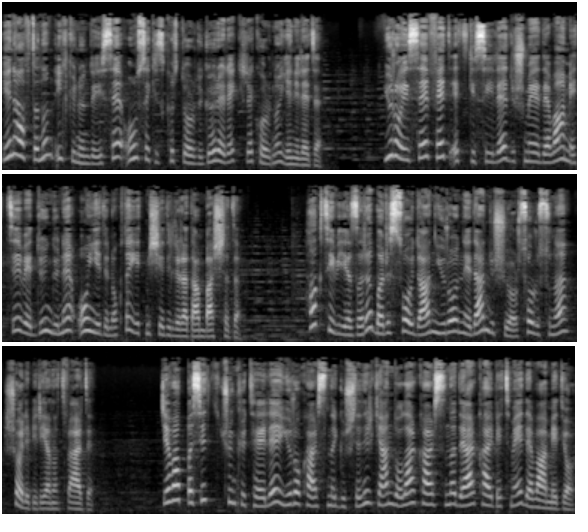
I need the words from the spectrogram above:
Yeni haftanın ilk gününde ise 18.44'ü görerek rekorunu yeniledi. Euro ise Fed etkisiyle düşmeye devam etti ve dün güne 17.77 liradan başladı. Halk TV yazarı Barış Soy'dan Euro neden düşüyor sorusuna şöyle bir yanıt verdi. Cevap basit çünkü TL Euro karşısında güçlenirken dolar karşısında değer kaybetmeye devam ediyor.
